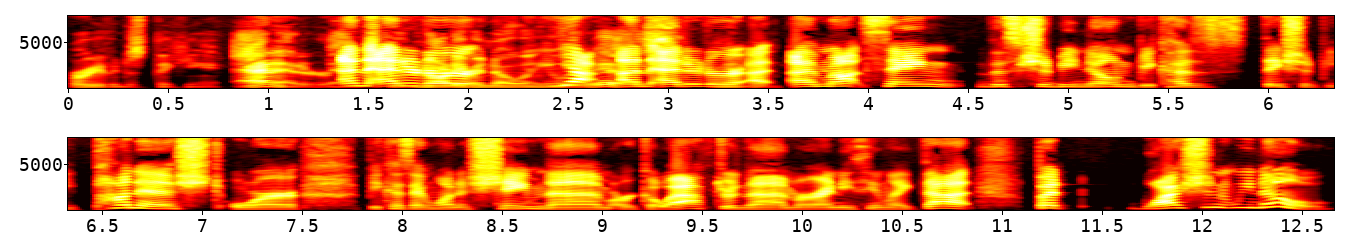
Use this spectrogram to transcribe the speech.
or even just thinking an editor, an editor not even knowing who yeah, it is. an editor. I mean, I, I'm not saying this should be known because they should be punished or because I want to shame them or go after them or anything like that. But why shouldn't we know?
